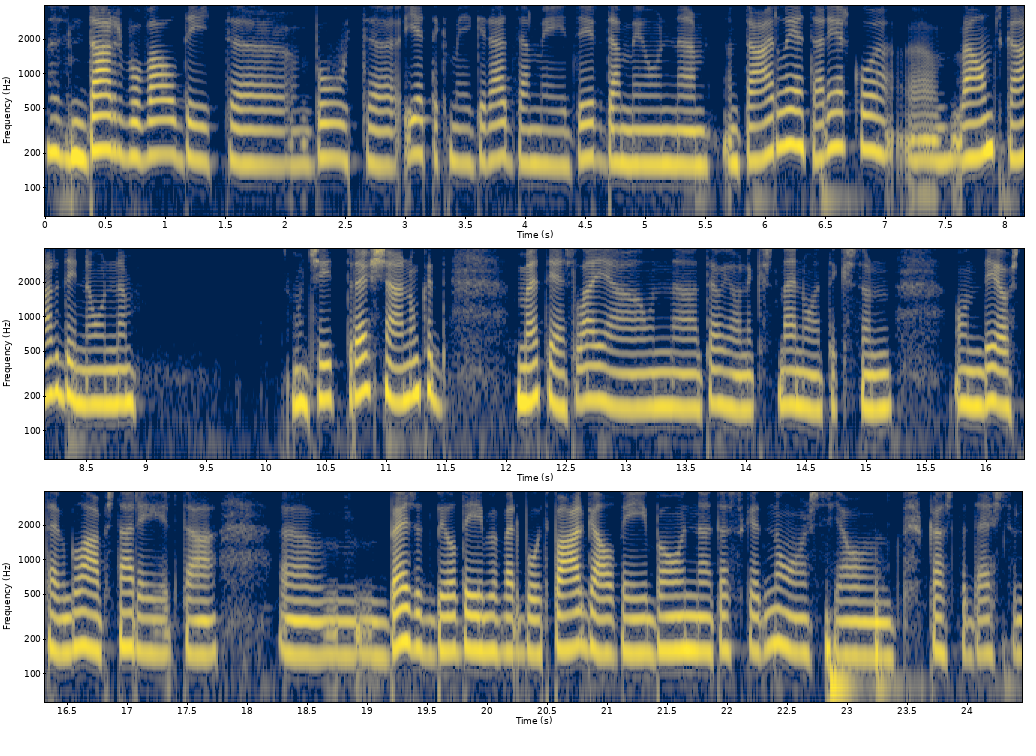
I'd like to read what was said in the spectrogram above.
darbu valdīt, būt ietekmīgi, redzami, dzirdami, un, un tā ir lieta arī, ar ko vēlns kārdina, un, un šī trešā, nu, kad meties lejā un uh, tev jau nekas nenotiks, un, un Dievs tevi glābst arī ir tā bezatbildība, varbūt pārgalvība, un uh, tas, ka, nu, es jau, kas tad es, un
